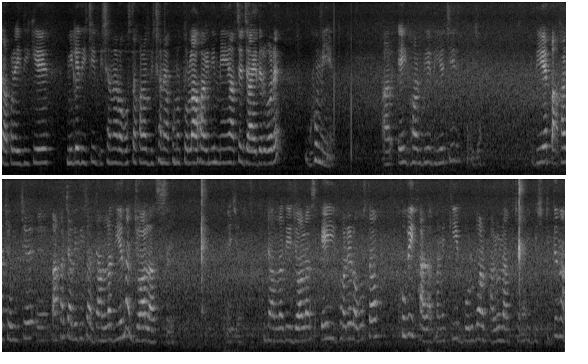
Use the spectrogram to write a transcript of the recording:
তারপরে এইদিকে মিলে দিচ্ছি, বিছানার অবস্থা খারাপ, বিছানা এখনও তোলা হয়নি, মেয়ে আছে জায়েদের ঘরে, ঘুমিয়ে। আর এই ঘর দিয়ে দিয়েছি, এই যে, দিয়ে পাখা চলছে পাখা চালিয়ে দিয়েছি, আর জানলা দিয়ে না জল আসছে। এই যে, জানলা দিয়ে জল আস, এই ঘরের অবস্থা খুবই খারাপ মানে কি বলব আর ভালো লাগছে না, এই বৃষ্টিতে না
